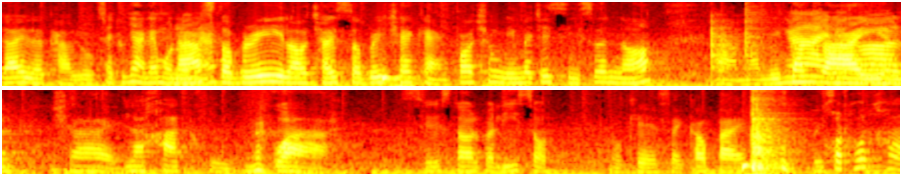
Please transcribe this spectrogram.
ได้เลยค่ะลูก ใส่ทุกอย่างได้หมดเลยนะนะ สตรอเบอรี่เราใช้สตรอเบอรี่แช่แข็ง เพราะช่วงนี้ไม่ใช่ซีซันเนาะอ่ามามีก็ง่ายคลายแล้วก็ เย็นใช่ ราคาถูกกว่า ซื้อสตรอเบอรี่สด โอเค ใส่เข้าไปขอโทษค่ะ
